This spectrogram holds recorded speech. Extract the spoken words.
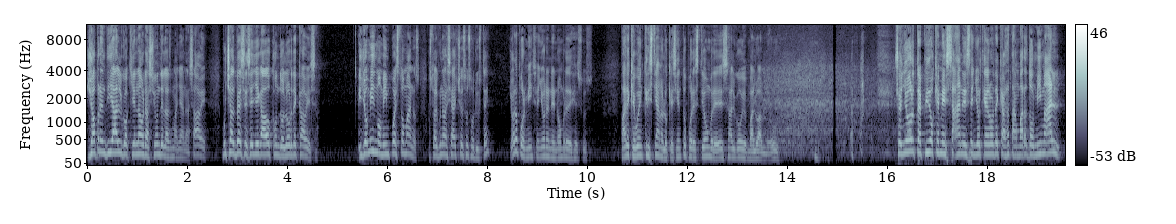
Yo aprendí algo aquí en la oración de las mañanas, ¿sabe? Muchas veces he llegado con dolor de cabeza y yo mismo me he impuesto manos. ¿Usted alguna vez ha hecho eso sobre usted? Llora por mí, Señor, en el nombre de Jesús. Padre, qué buen cristiano, lo que siento por este hombre es algo invaluable. Uh. Señor, te pido que me sanes, Señor, qué dolor de cabeza tan barato, dormí mal.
